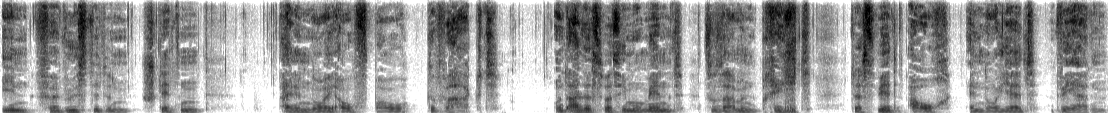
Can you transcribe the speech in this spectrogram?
in verwüsteten Städten, einen Neuaufbau gewagt. Und alles, was im Moment zusammenbricht, das wird auch erneuert werden.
